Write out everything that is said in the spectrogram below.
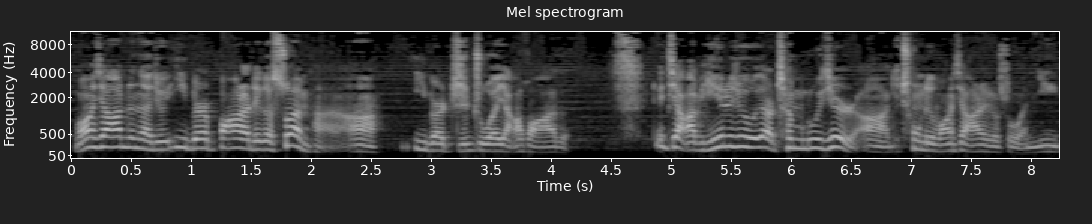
王瞎子呢就一边扒拉这个算盘啊，一边直嘬牙花子。这假皮子就有点撑不住劲儿啊，就冲这王瞎子就说：“你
